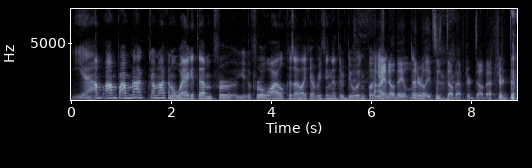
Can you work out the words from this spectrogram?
Yeah, I'm, I'm, I'm not, I'm not gonna wag at them for for a while because I like everything that they're doing. But yeah, I know they literally, it's just dub after dub after dub.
